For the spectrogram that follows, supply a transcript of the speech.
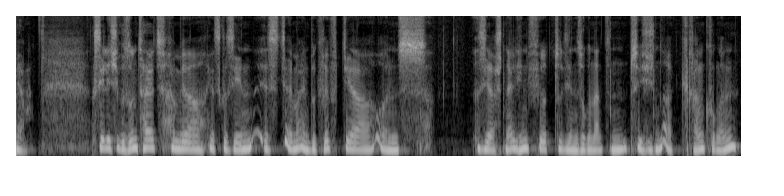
ja, seelische Gesundheit, haben wir jetzt gesehen, ist immer ein Begriff, der uns sehr schnell hinführt zu den sogenannten psychischen Erkrankungen.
